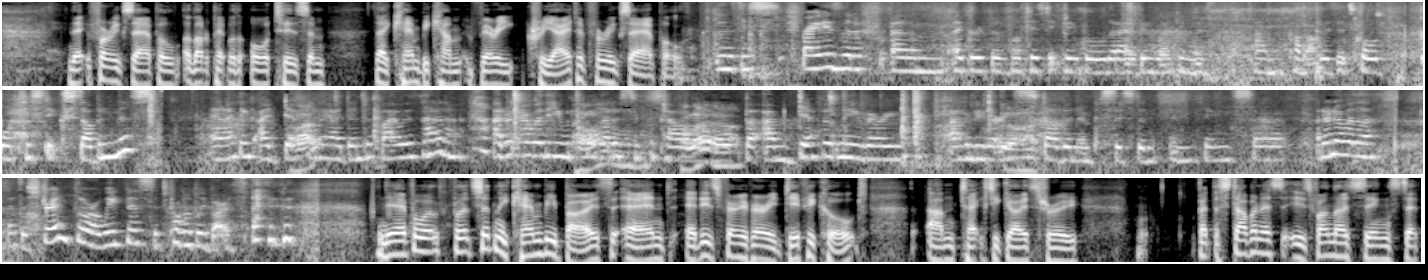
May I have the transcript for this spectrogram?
For example, a lot of people with autism, they can become very creative, for example. There's this phrase that a, f- um, a group of autistic people that I've been working with um, have come up with. It's called autistic stubbornness. And I think I definitely identify with that. I don't know whether you would call that a superpower or not, but I'm definitely very, I can be very stubborn and persistent in things. So I don't know whether that's a strength or a weakness. It's probably both. Yeah, but well, well, it certainly can be both, and it is very, very difficult um, to actually go through. But the stubbornness is one of those things that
